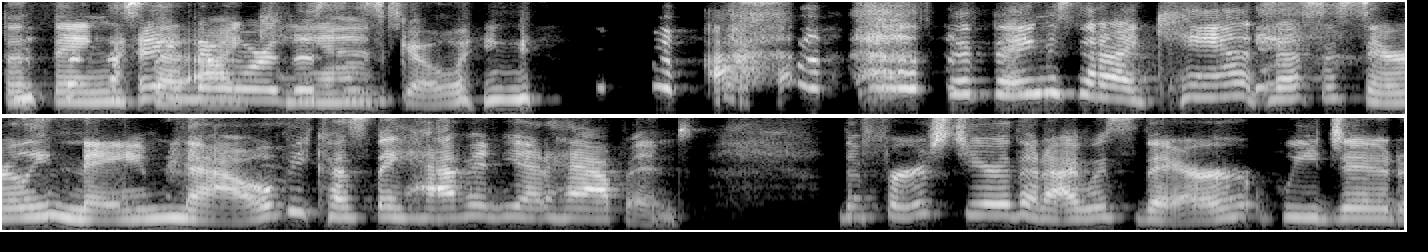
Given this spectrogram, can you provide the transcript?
the things I that know i, where can't this is going. the things that I can't necessarily name now because they haven't yet happened. The first year that I was there, we did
